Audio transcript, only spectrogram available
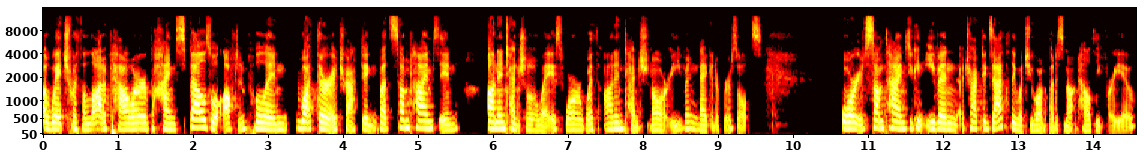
a witch with a lot of power behind spells will often pull in what they're attracting, but sometimes in unintentional ways or with unintentional or even negative results. Or sometimes you can even attract exactly what you want, but it's not healthy for you.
